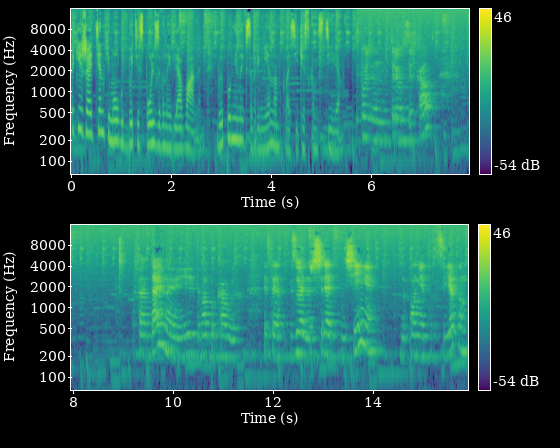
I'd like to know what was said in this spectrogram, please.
Такие же оттенки могут быть использованы и для ванны, выполненной в современном классическом стиле. Использование трех зеркал фронтальное и два боковых. Это визуально расширяет помещение, наполняет его светом.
